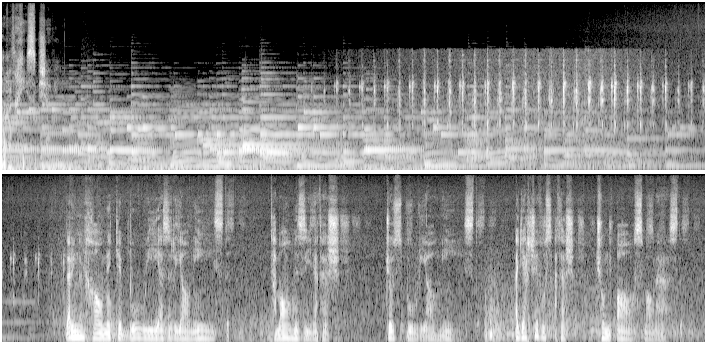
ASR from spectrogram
فقط خیس می شوی. در این خانه که بویی از ریا نیست تمام زینتش جز بوریا نیست اگرچه وسعتش چون آسمان است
